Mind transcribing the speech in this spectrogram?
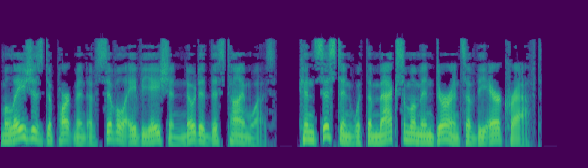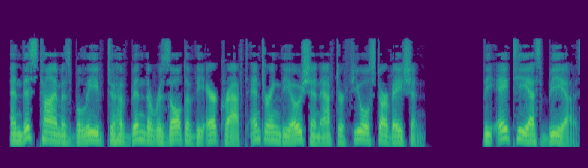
Malaysia's Department of Civil Aviation noted this time was consistent with the maximum endurance of the aircraft, and this time is believed to have been the result of the aircraft entering the ocean after fuel starvation. The ATSB is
